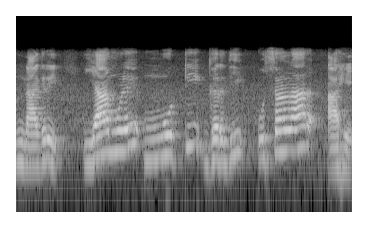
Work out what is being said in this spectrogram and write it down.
नागरिक यामुळे मोठी गर्दी उसळणार आहे.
